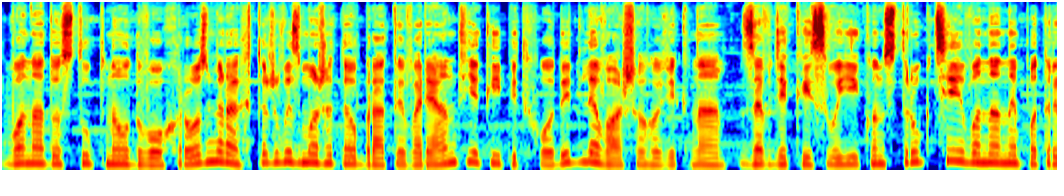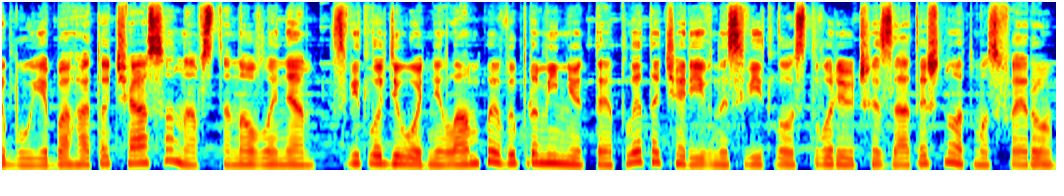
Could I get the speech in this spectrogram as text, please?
Вона доступна у двох розмірах, тож ви зможете обрати варіант, який підходить для вашого вікна. Завдяки своїй конструкції вона не потребує багато часу на встановлення. Світлодіодні лампи випромінюють тепле та чарівне світло, створюючи затишну атмосферу.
